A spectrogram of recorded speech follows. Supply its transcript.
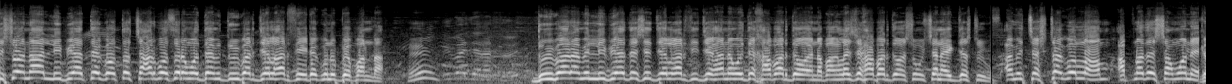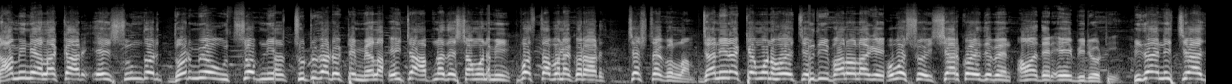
বিষয় না, লিবিয়াতে গত চার বছরের মধ্যে আমি দুইবার জেল হারছি এটা কোনো ব্যাপার না। দুইবার আমি লিবিয়া দেশে জেল কাটছি, যেখানে মধ্যে খাবার দেওয়া হয় না, বাংলাদেশে খাবার দেওয়ার সমস্যা না অ্যাডজাস্ট হইব। আমি চেষ্টা করলাম আপনাদের সামনে গ্রামীণ এলাকার এই সুন্দর ধর্মীয় উৎসব নিয়ে ছোটখাটো একটি মেলা, এইটা আপনাদের সামনে আমি উপস্থাপনা করার চেষ্টা করলাম। জানি না কেমন হয়েছে, যদি ভালো লাগে অবশ্যই শেয়ার করে দেবেন আমাদের এই ভিডিওটি। বিদায় নিচ্ছে আজ,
